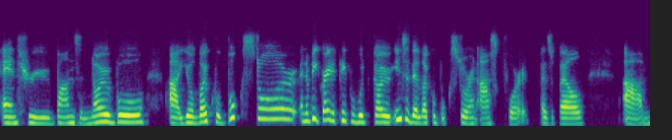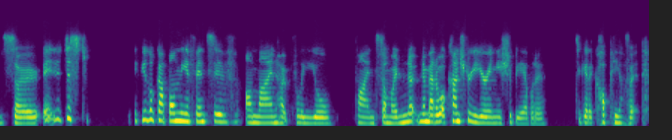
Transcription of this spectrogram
and through Barnes and Noble, uh, your local bookstore. And it'd be great if people would go into their local bookstore and ask for it as well. Um, so, it just, if you look up on the offensive online, hopefully you'll find somewhere, no, no matter what country you're in, you should be able to to get a copy of it.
